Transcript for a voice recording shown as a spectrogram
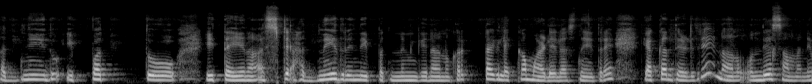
ಹದಿನೈದು, ಇಪ್ಪತ್ತು ಇತ್ತ ಏನೋ ಅಷ್ಟೇ, ಹದಿನೈದರಿಂದ ಇಪ್ಪತ್ತು ನನಗೆ ನಾನು ಕರೆಕ್ಟಾಗಿ ಲೆಕ್ಕ ಮಾಡಲಿಲ್ಲ ಸ್ನೇಹಿತರೆ. ಯಾಕಂತ ಹೇಳಿದರೆ ನಾನು ಒಂದೇ ಸಾಮಾನ್ಯ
